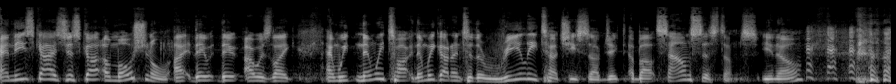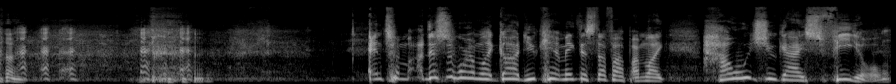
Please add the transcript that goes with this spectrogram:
And these guys just got emotional. I, they, they, I was like, and we then we talked. Then we got into the really touchy subject about sound systems. You know. and to, this is where I'm like, God, you can't make this stuff up. I'm like, how would you guys feel?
